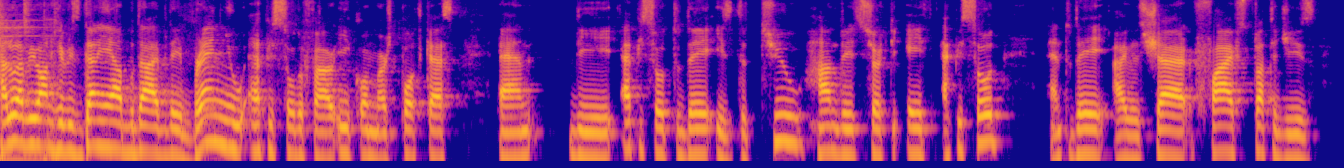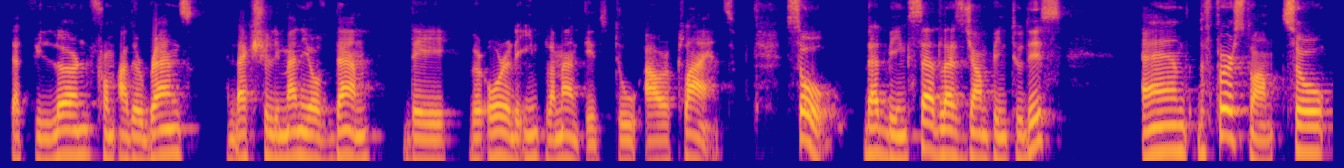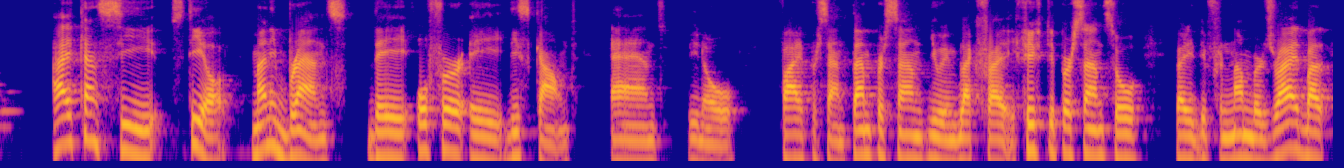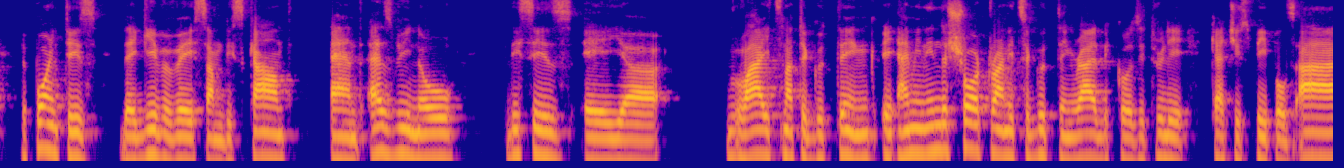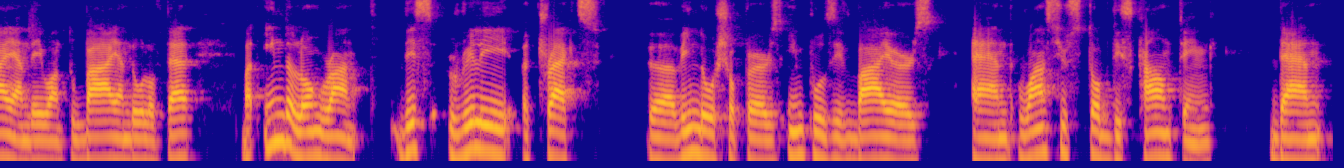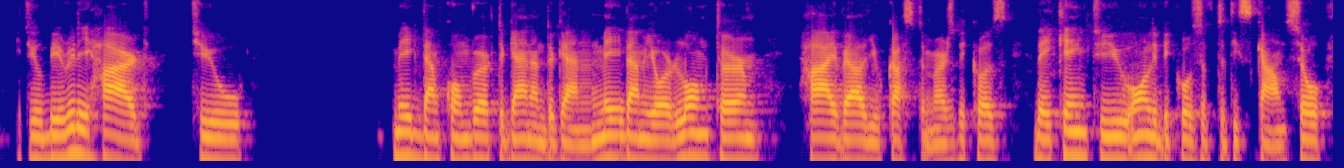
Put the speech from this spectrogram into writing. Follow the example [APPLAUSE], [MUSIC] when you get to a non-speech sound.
Hello, everyone. Here is Daniel Budai with a brand new episode of our e commerce podcast. And the episode today is the 238th episode. And today I will share five strategies that we learned from other brands. And actually, many of them they were already implemented to our clients. So, that being said, let's jump into this. And the first one so I can see still many brands they offer a discount and you know 5% 10% during black friday 50% so very different numbers right? But the point is they give away some discount. And as we know this is a uh, why it's not a good thing. I mean in the short run it's a good thing right? Because it really catches people's eye and they want to buy and all of that. But in the long run this really attracts uh, window shoppers, impulsive buyers, and once you stop discounting, then it will be really hard to make them convert again and again, make them your long term high value customers because they came to you only because of the discount. So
